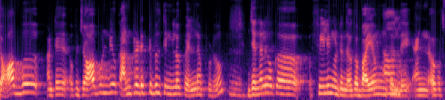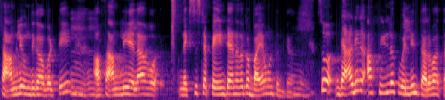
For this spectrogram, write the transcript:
జాబ్ అంటే ఒక జాబ్ ఉండి ఒక అన్ప్రెడిక్టబుల్ థింగ్లోకి వెళ్ళినప్పుడు జనరల్గా ఒక ఫీలింగ్ ఉంటుంది ఒక భయం ఉంటుంది అండ్ ఒక ఫ్యామిలీ ఉంది కాబట్టి ఆ ఫ్యామిలీ ఎలా నెక్స్ట్ స్టెప్ ఏంటి అనేది ఒక భయం ఉంటుంది కదా. సో డాడీ ఆ ఫీల్డ్లోకి వెళ్ళిన తర్వాత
